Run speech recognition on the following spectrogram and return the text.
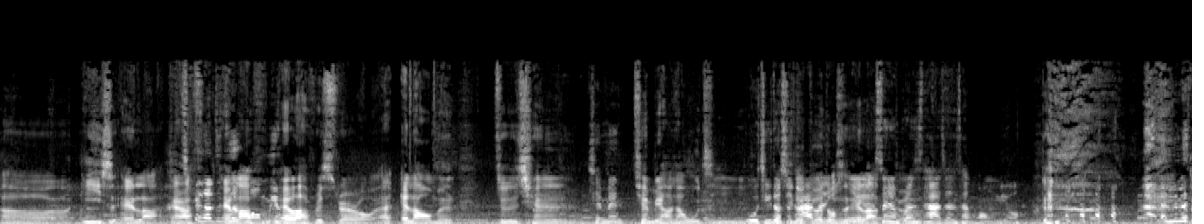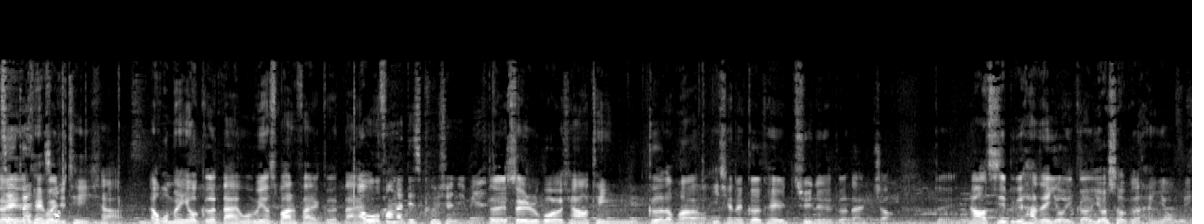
呃 E 是 Ella Ella 天哪这真的很 Ella 荒谬 Ella Ella 我们就是前前面前面好像五集五集都是的他的歌都是音乐 Ella 虽然不认识的歌。他，真的是很荒谬。对，可以回去听一下。然后我们有歌单，我们有 Spotify 的歌单。哦，我放在 description 里面。对，所以如果想要听歌的话，以前的歌可以去那个歌单找。对，然后其实 Billie Holiday 有一个有一首歌很有名，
